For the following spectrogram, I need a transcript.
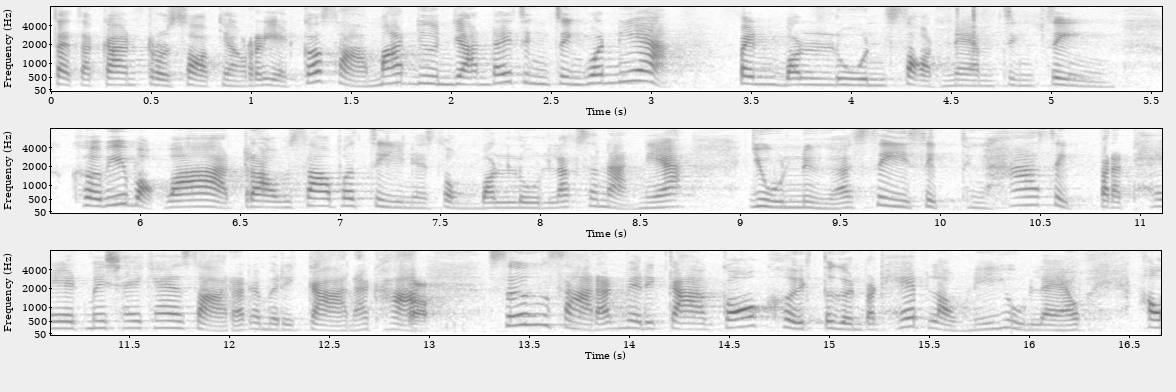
แต่จากการตรวจสอบอย่างละเอียดก็สามารถยืนยันได้จริง ๆ ว่าเนี่ยเป็นบอลลูนสอดแนมจริง ๆ เคอร์บี้บอกว่าเราทราบว่าจีนเนี่ยส่งบอลลูนลักษณะเนี้ยอยู่เหนือ 40-50 ประเทศ ไม่ใช่แค่สหรัฐอเมริกานะคะครับซึ่งสหรัฐอเมริกาก็เคยเตือนประเทศเหล่านี้อยู่แล้ว เอา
